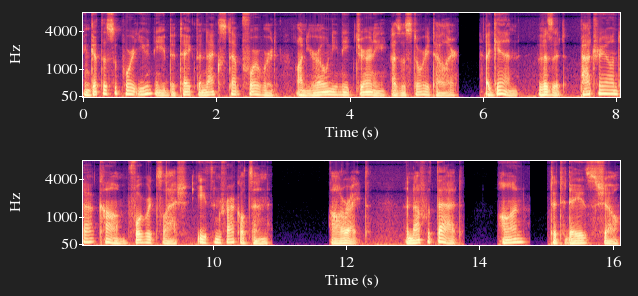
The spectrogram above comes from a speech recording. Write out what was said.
and get the support you need to take the next step forward on your own unique journey as a storyteller. Again, visit patreon.com forward slash Ethan. All right enough with that. On to today's show.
